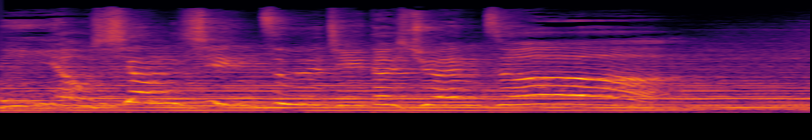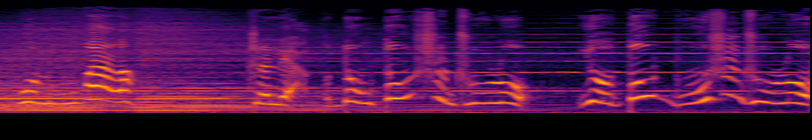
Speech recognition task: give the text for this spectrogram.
你要相信自己的选择。我明白了，这两个洞都是出路，又都不是出路。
